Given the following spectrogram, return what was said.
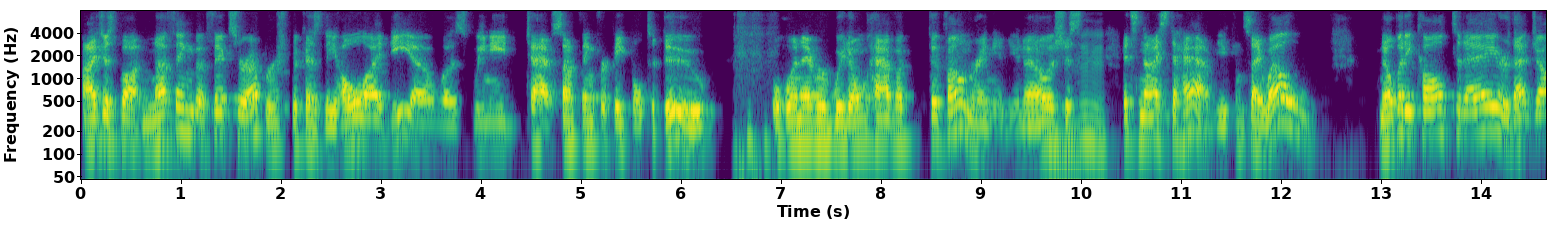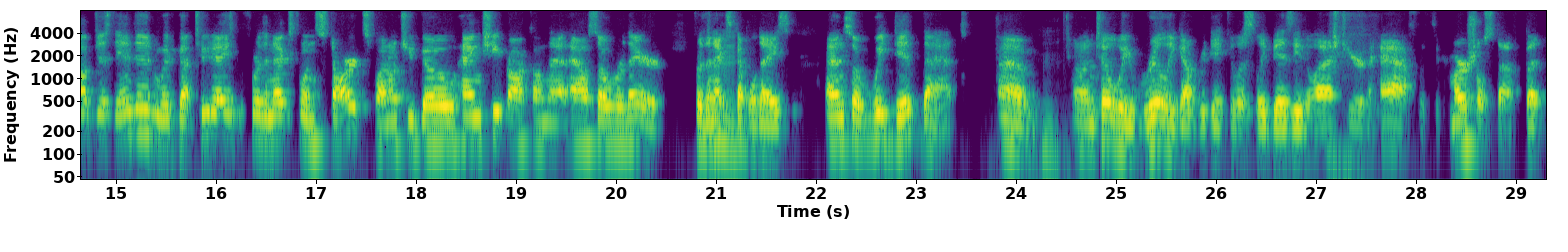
I just bought nothing but fixer uppers because the whole idea was we need to have something for people to do whenever we don't have a, the phone ringing. You know, it's just, hmm it's nice to have. You can say, well, nobody called today or that job just ended and we've got two days before the next one starts. Why don't you go hang sheetrock on that house over there for the next Hmm. couple of days? And so we did that um, until we really got ridiculously busy the last year and a half with the commercial stuff. But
